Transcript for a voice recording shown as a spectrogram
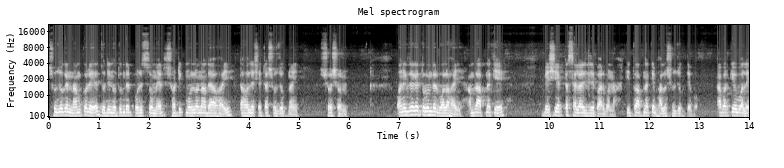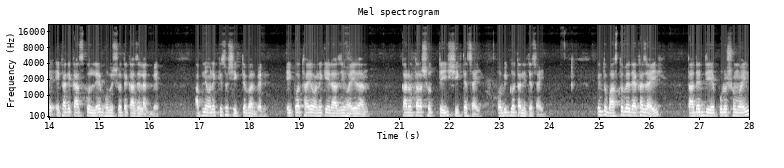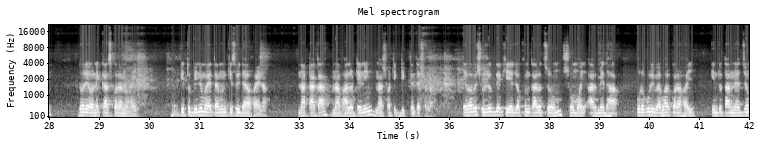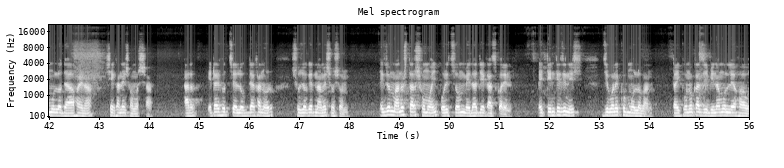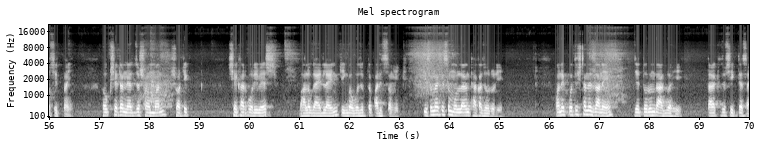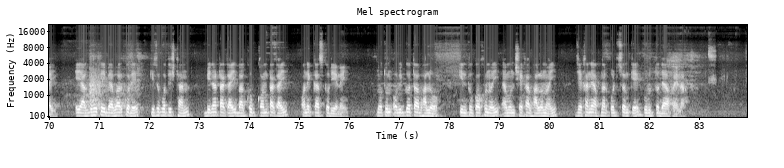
সুযোগের নাম করে যদি নতুনদের পরিশ্রমের সঠিক মূল্য না দেওয়া হয়, তাহলে সেটা সুযোগ নয়। শোষণ। অনেক জায়গায় তরুণদের বলা হয়, আমরা আপনাকে বেশি একটা স্যালারি দিতে পারব না, কিন্তু আপনাকে ভালো সুযোগ দেব। আবার কেউ বলে, এখানে কাজ করলে ভবিষ্যতে কাজে লাগবে। আপনি অনেক কিছু শিখতে পারবেন। এই কথায় অনেকেই রাজি হয়ে যান, কারণ তারা সত্যিই শিখতে চায়, অভিজ্ঞতা নিতে চায়। কিন্তু বাস্তবে দেখা যায়, তাদের দিয়ে পুরো সময় ধরে অনেক কাজ করানো হয়। কিন্তু বিনিময়ে তেমন কিছুই দেওয়া হয় না। না টাকা, না ভালো ট্রেনিং, না সঠিক দিক নির্দেশনা। এভাবে সুযোগ দেখিয়ে যখন কারও চোম সময় আর মেধা পুরোপুরি ব্যবহার করা হয়, কিন্তু তার ন্যায্য মূল্য দেওয়া হয় না, সেখানে সমস্যা। আর এটাই হচ্ছে লোক দেখানোর সুযোগের নামে শোষণ। একজন মানুষ তার সময়, পরিশ্রম, মেধা দিয়ে কাজ করেন। এই তিনটি জিনিস জীবনে খুব মূল্যবান। তাই কোনো কাজই বিনামূল্যে হওয়া উচিত নয়। হোক সেটা ন্যায্য সম্মান, সঠিক শেখার পরিবেশ, ভালো গাইডলাইন কিংবা উপযুক্ত পারিশ্রমিক। কিছু না কিছু মূল্যায়ন থাকা জরুরি। অনেক প্রতিষ্ঠানে জানে যে তরুণরা আগ্রহী, তারা কিছু শিখতে চায়। এই আগ্রহকেই ব্যবহার করে কিছু প্রতিষ্ঠান বিনা টাকায় বা খুব কম টাকায় অনেক কাজ করিয়ে নেয়। নতুন অভিজ্ঞতা ভালো, কিন্তু কখনোই এমন শেখা ভালো নয়, যেখানে আপনার পরিশ্রমকে গুরুত্ব দেওয়া হয় না।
